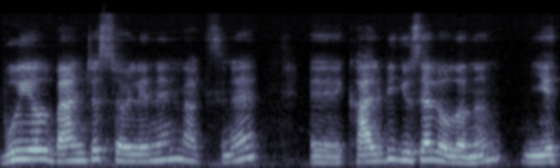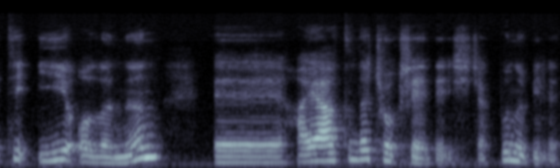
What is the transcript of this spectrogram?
Bu yıl bence söylenenin aksine, eee, kalbi güzel olanın, niyeti iyi olanın, eee, hayatında çok şey değişecek. Bunu bilin.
